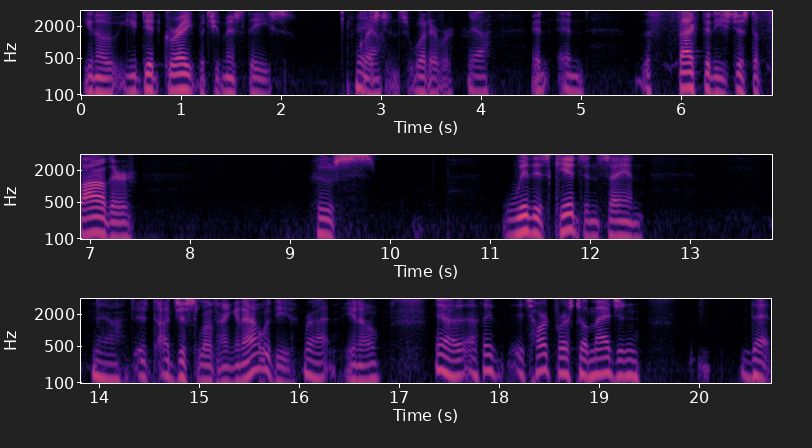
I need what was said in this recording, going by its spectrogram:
you know, you did great, but you missed these Yeah. questions, or whatever. Yeah. And and the fact that he's just a father who's with his kids and saying, Yeah. it, "I just love hanging out with you," Right. you know. Yeah, I think it's hard for us to imagine that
